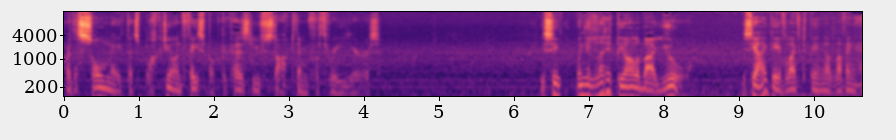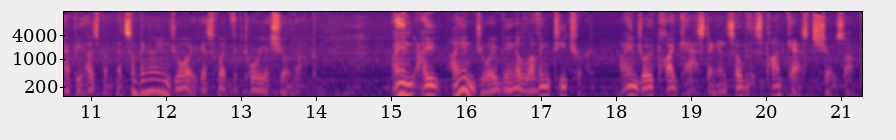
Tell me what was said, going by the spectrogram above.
or the soulmate that's blocked you on Facebook because you've stalked them for three years. You see, when you let it be all about you, you see, I gave life to being a loving, happy husband. That's something I enjoy. Guess what? Victoria showed up. I, I, I enjoy being a loving teacher. I enjoy podcasting, and so this podcast shows up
